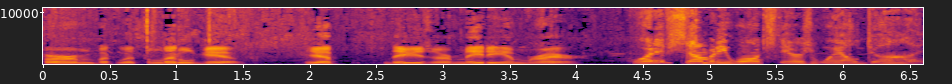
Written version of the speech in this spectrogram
Firm but with a little give. Yep, these are medium rare. What if somebody wants theirs well done?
